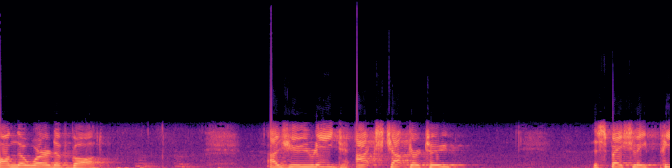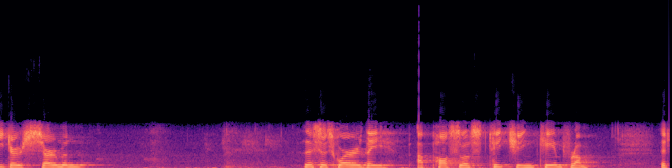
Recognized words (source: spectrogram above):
on the Word of God. As you read Acts chapter 2, especially Peter's sermon, this is where the apostles' teaching came from. It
